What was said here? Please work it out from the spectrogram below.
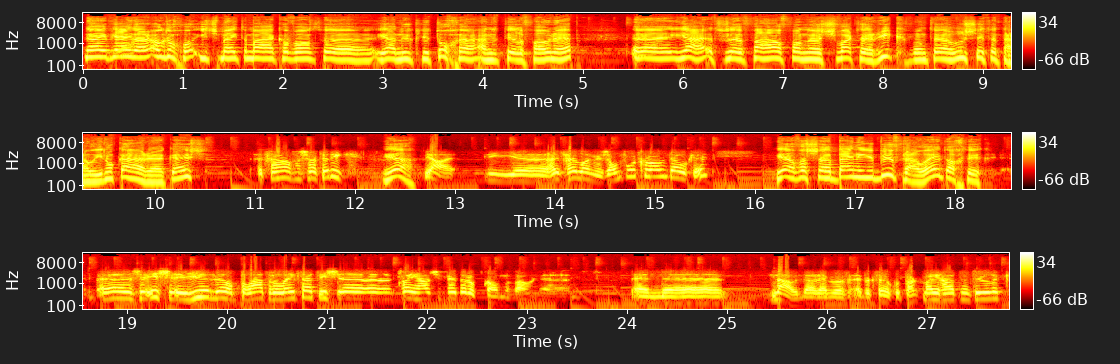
Nou, heb jij daar ook nog wel iets mee te maken? Want eh, ja, nu ik je toch eh, aan de telefoon heb... eh, ja, het eh, verhaal van eh, Zwarte Riek. Want hoe zit het nou in elkaar, Kees? Het verhaal van Zwarte Riek. Ja, Ja, die heeft heel lang in Zandvoort gewoond ook, hè. ja was bijna je buurvrouw, hè, dacht ik. Ze is hier op de latere leeftijd is, twee huizen verderop komen wonen. En nou, daar hebben, we- heb ik veel contact mee gehad natuurlijk.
